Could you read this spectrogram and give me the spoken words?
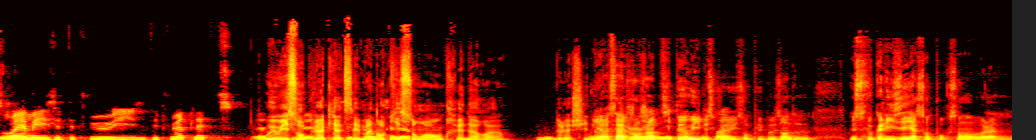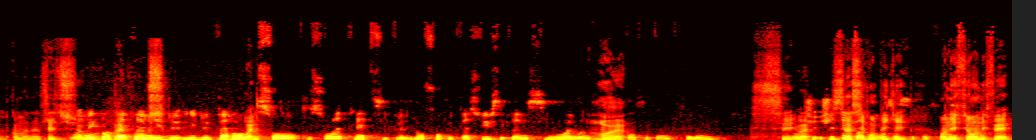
Ouais, mais ils étaient plus, ils étaient plus athlètes. euh, Oui, oui, ils sont plus athlètes, c'est maintenant qu'ils sont entraîneurs euh, Mm. de la Chine. oui, ça change Ouais, un petit peu, oui, parce qu'ils ont plus besoin de, de se focaliser à 100%, voilà, comme un athlète sur Ouais, mais quand la quand même course. les deux, les deux parents Ouais. qui sont, qui sont athlètes, l'enfant peut pas suivre, c'est quand même six mois loin de ses Ouais. parents, c'est quand même très long. C'est ouais, assez compliqué. En effet, en effet.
